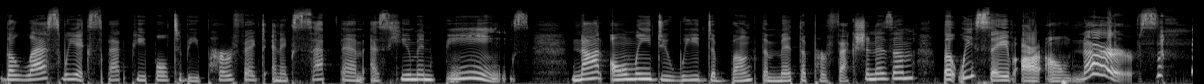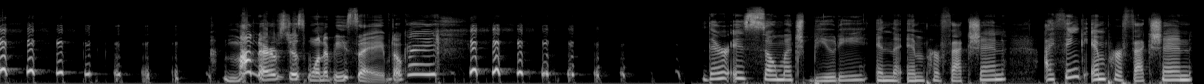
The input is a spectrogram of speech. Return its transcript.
The less we expect people to be perfect and accept them as human beings. Not only do we debunk the myth of perfectionism, but we save our own nerves. My nerves just want to be saved, okay? there is so much beauty in the imperfection. I think imperfection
